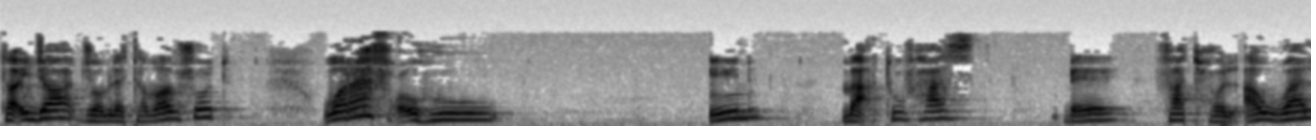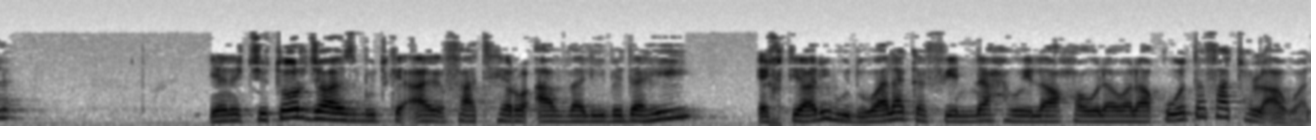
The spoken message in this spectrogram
تا اینجا جمله تمام شد. و رفعه این معطوف هست به فتح الاول. یعنی چطور جایز بود که فتح رو اولی بدهی؟ اختیاری بود. ولک فی النحو لا حول ولا قوت فتح الاول.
